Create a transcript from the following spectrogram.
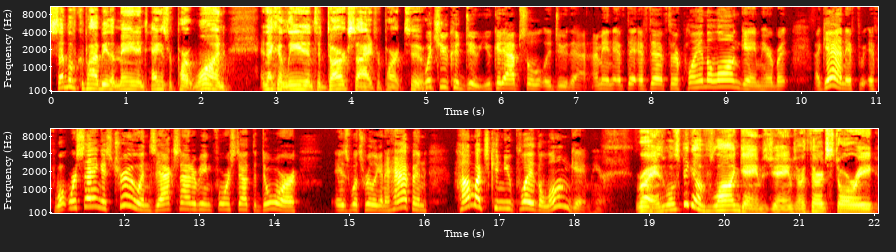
Steppenwolf could probably be the main antagonist for part one, and that could lead into Darkseid for part two. Which you could do. You could absolutely do that. I mean, if they if they if they're playing the long game here, but again, if if what we're saying is true and Zack Snyder being forced out the door is what's really going to happen, how much can you play the long game here? Right. Well, speaking of long games, James, our third story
